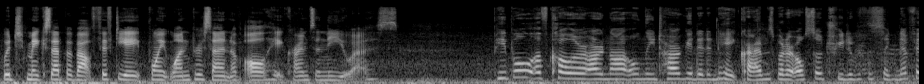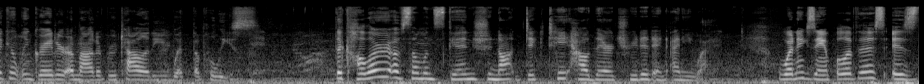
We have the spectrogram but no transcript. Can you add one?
which makes up about 58.1% of all hate crimes in the US. People of color are not only targeted in hate crimes, but are also treated with a significantly greater amount of brutality with the police. The color of someone's skin should not dictate how they are treated in any way. One example of this is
